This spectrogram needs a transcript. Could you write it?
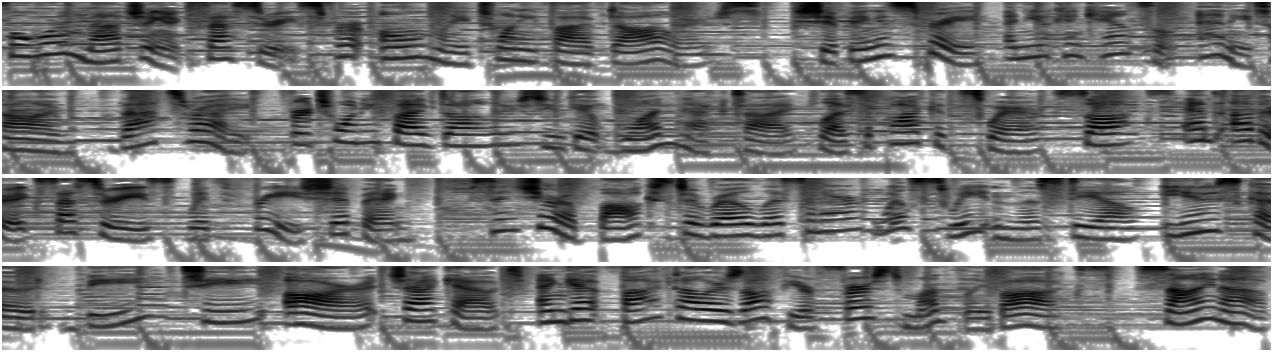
four matching accessories for only $25. Shipping is free and you can cancel anytime. That's right, for $25, you get one necktie plus a pocket square, socks, and other accessories with free shipping. Since you're a box to row listener, we'll sweeten this deal. Use code BTR at checkout and get $5 off your first monthly box. Sign up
